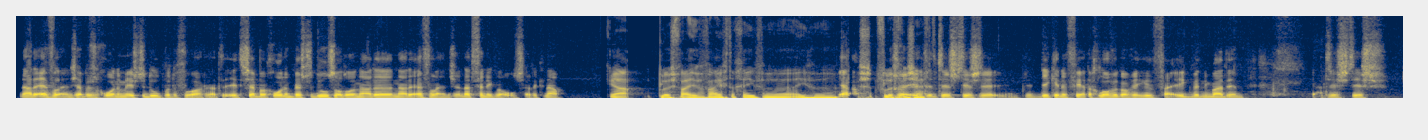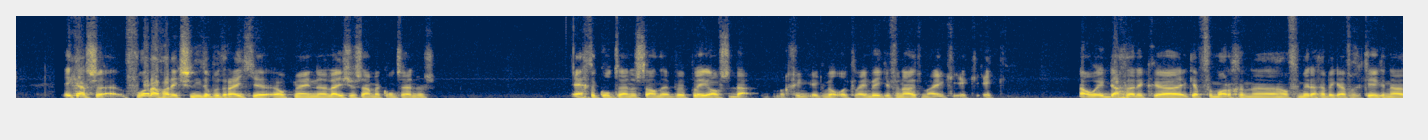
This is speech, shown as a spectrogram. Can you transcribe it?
na de Avalanche hebben ze gewoon de meeste doelpunten voor. Dat, ze hebben gewoon het beste doelsaldo na de, na de Avalanche. En dat vind ik wel ontzettend knap. Ja, plus 55 even, even ja, vlug gezegd. Het, is, het is dik in de 40 geloof ik. Of ik, ik weet niet, maar ja, het is... Het is ik had ze, vooraf had ik ze niet op het rijtje op mijn uh, lijstje staan met contenders. Echte contenders dan. Hebben playoffs, daar ging ik wel een klein beetje vanuit. Maar ik, ik, ik, nou, ik dacht dat ik... Uh, ik heb vanmorgen of vanmiddag heb ik even gekeken naar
